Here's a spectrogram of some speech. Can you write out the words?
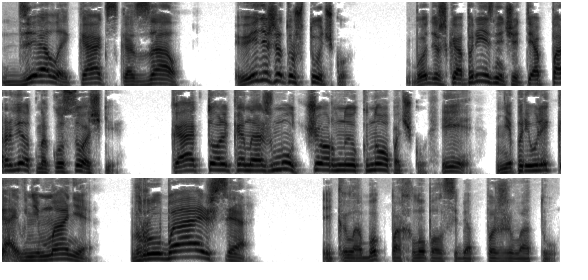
«Делай, как сказал. Видишь эту штучку? Будешь капризничать, тебя порвет на кусочки. Как только нажму черную кнопочку и не привлекай внимания, врубаешься!» И Колобок похлопал себя по животу.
